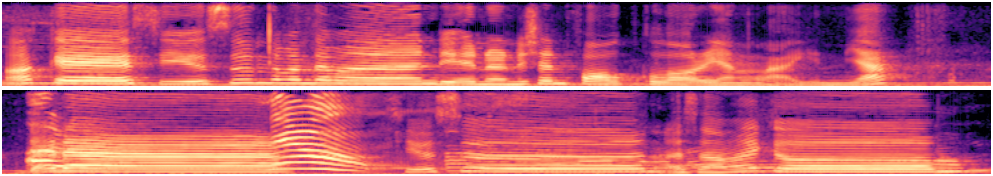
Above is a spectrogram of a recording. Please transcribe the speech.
Oke, okay, see you soon teman-teman di Indonesian Folklore yang lain ya. Dadah. See you soon. Assalamualaikum.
